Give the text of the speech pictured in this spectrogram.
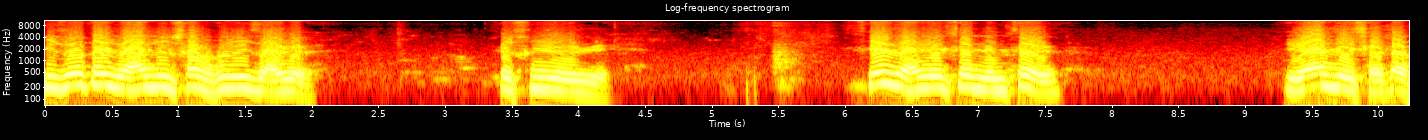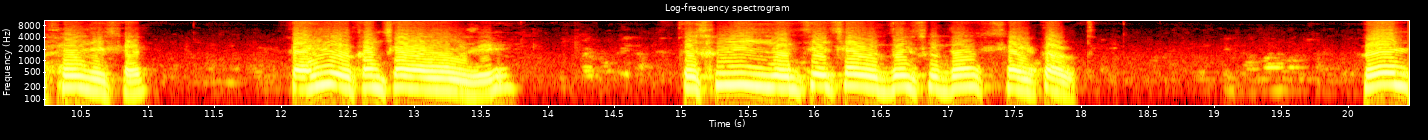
की जो काही दहा दिवसापूर्वी झालं काश्मीरमध्ये. ते झाल्याच्यानंतर या देशात आपल्या देशात काही लोकांच्या मनामध्ये काश्मीरी जनतेच्या बद्दल सुद्धा शंका होती. पण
